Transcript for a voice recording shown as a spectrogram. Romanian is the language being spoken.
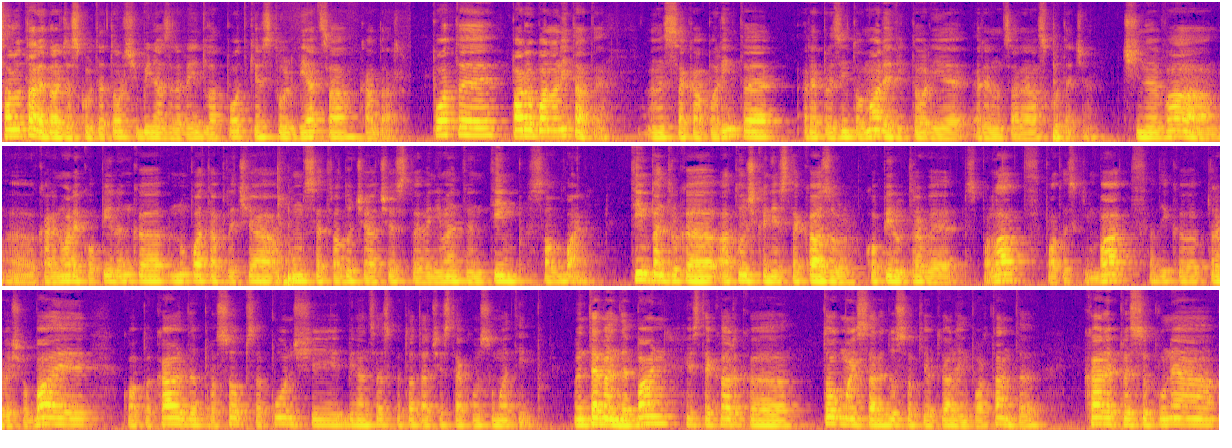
Salutare, dragi ascultători, și bine ați revenit la podcastul Viața Cadar. Poate pare o banalitate, însă ca părinte reprezintă o mare victorie renunțarea la scutece. Cineva uh, care nu are copil încă nu poate aprecia cum se traduce acest eveniment în timp sau bani. Timp pentru că atunci când este cazul, copilul trebuie spălat, poate schimbat, adică trebuie și o baie, cu apă caldă, prosop, săpun și bineînțeles că toate acestea consumă timp. În termen de bani, este clar că tocmai s-a redus o cheltuială importantă care presupunea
